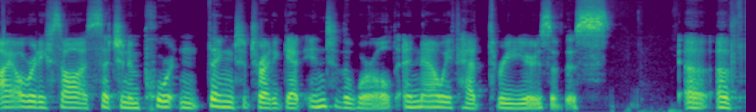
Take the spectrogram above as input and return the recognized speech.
I already saw as such an important thing to try to get into the world. And now we've had three years of this, uh, of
